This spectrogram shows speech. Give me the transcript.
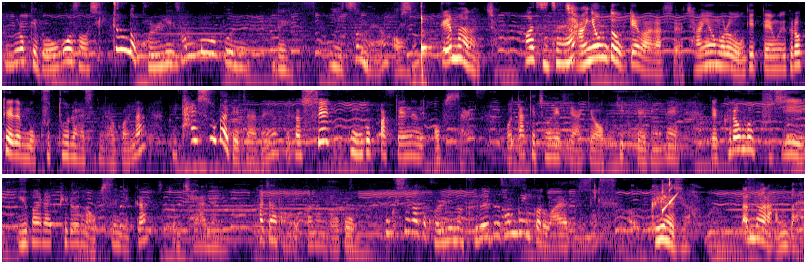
그렇게 먹어서 식중독 걸린 산모분이 네, 있었나요? 어, 혹시? 꽤 많았죠. 아 진짜요? 장염도 꽤 많았어요. 장염으로 오기 때문에 그렇게 되면 뭐 구토를 하신다거나 그럼 탈수가 되잖아요. 그러니까 수액 공급밖에는 없어요. 뭐 딱히 정해진 약이 없기 때문에 이제 그런 걸 굳이 유발할 필요는 없으니까 좀 제한을 하자라고 하는 거고 혹시라도 걸리면 그래도 산부인과로 와야 되나요? 그래야죠. 딴 데는 안 봐요.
